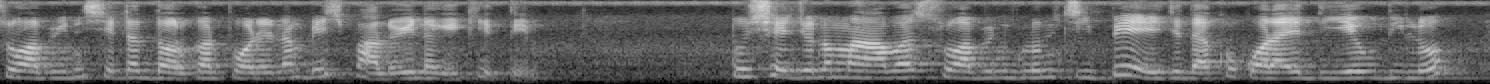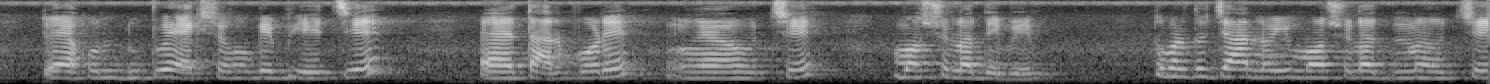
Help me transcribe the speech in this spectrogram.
সোয়াবিন সেটার দরকার পড়ে না, বেশ ভালোই লাগে খেতে। তো সেই জন্য মা আবার সোয়াবিনগুলো চিপে এই যে দেখো কড়াইয়ে দিয়েও দিল। তো এখন দুটো একসঙ্গে ভেজে তারপরে হচ্ছে মশলা দেবে। তোমরা তো জানোই মশলা হচ্ছে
